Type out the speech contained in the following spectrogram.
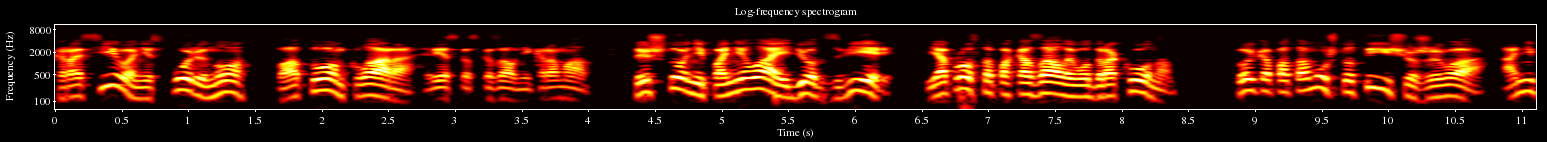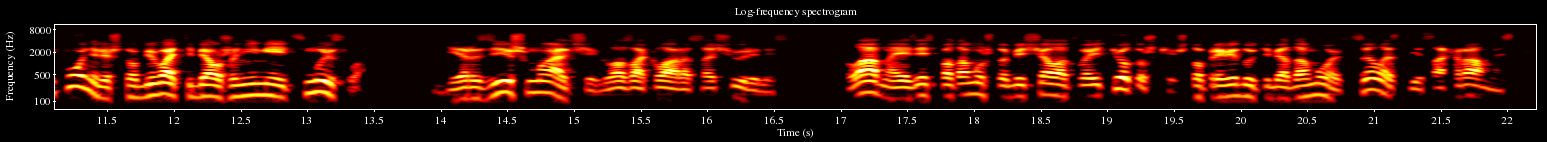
Красиво, не спорю, но...» «Потом, Клара!» — резко сказал некромант. «Ты что, не поняла? Идет зверь! Я просто показал его драконам. Только потому, что ты еще жива. Они поняли, что убивать тебя уже не имеет смысла». «Дерзишь, мальчик!» — глаза Клары сощурились. Ладно, я здесь потому, что обещала твоей тетушке, что приведу тебя домой в целости и сохранности.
